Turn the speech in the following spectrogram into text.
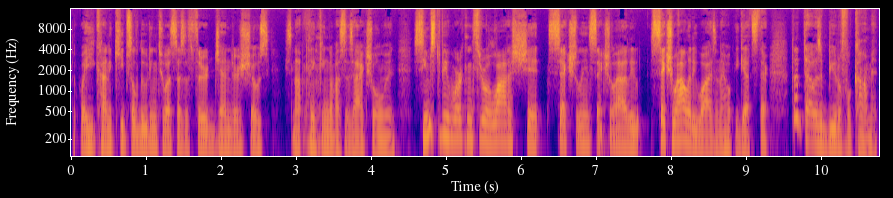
The way he kind of keeps alluding to us as a third gender shows he's not thinking of us as actual women. Seems to be working through a lot of shit sexually and sexuality sexuality wise, and I hope he gets there. Thought that was a beautiful comment.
